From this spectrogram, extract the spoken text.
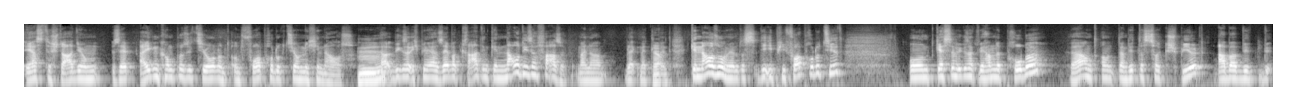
erste Stadium Eigenkomposition und, und Vorproduktion nicht hinaus. Mhm. Ja, wie gesagt, ich bin ja selber gerade in genau dieser Phase meiner Black Metal. Band. Genauso, wir haben das, die EP vorproduziert und gestern, wie gesagt, wir haben eine Probe, ja, und, und dann wird das Zeug gespielt, aber wir, wir,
